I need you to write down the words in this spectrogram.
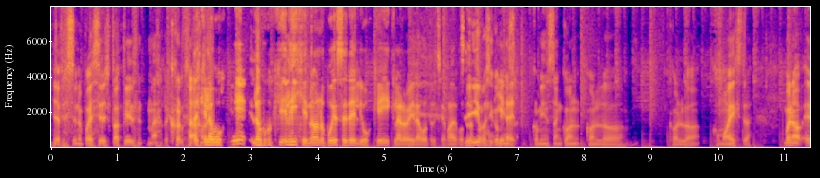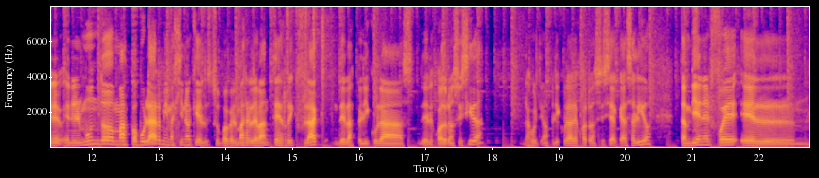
ya, ese no puede ser el papel más recordado. Es que lo busqué, lo busqué le dije, no, no puede ser él. Y busqué y claro, era otro, se llama de Sí, pues si comienzan con, con lo, con lo como extra. Bueno, en el, en el mundo más popular, me imagino que el- su papel más relevante es Rick Flag de las películas del Escuadrón Suicida, las últimas películas del Escuadrón Suicida que ha salido. También él fue el,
